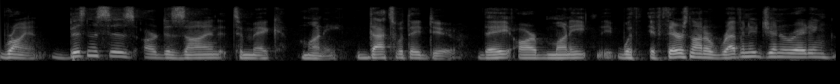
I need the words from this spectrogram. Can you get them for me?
Ryan, businesses are designed to make money. That's what they do. They are money with if there's not a revenue generating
